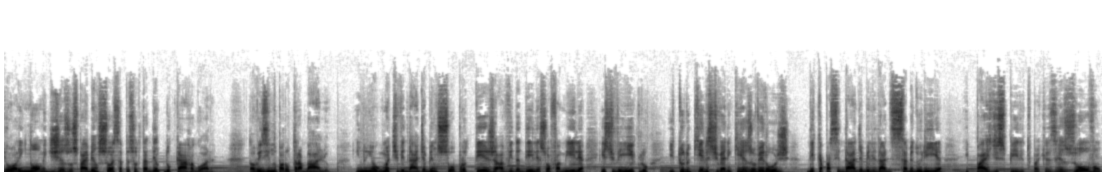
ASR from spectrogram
Eu oro em nome de Jesus. Pai, abençoa essa pessoa que está dentro do carro agora, talvez indo para o trabalho em alguma atividade, abençoa, proteja a vida dele, a sua família, este veículo e tudo que eles tiverem que resolver hoje. Dê capacidade, habilidade, sabedoria e paz de espírito para que eles resolvam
